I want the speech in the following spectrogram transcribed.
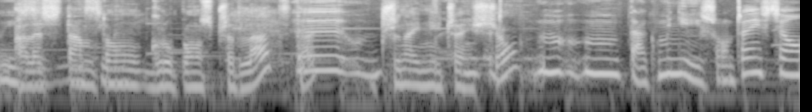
jeździ- Ale z tamtą grupą sprzed lat? Tak? Y, Przynajmniej częścią? M, tak, mniejszą częścią,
